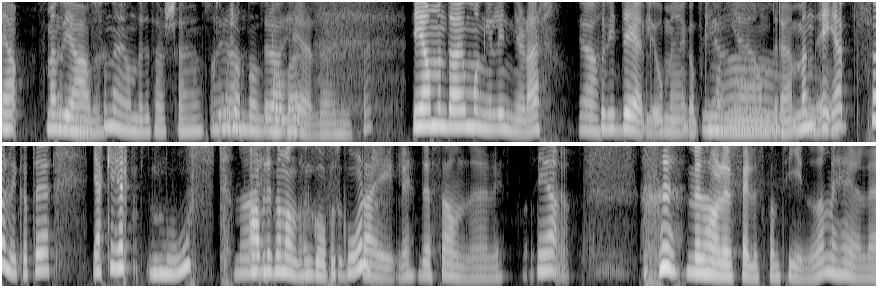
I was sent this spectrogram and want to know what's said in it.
Ja, men vi er også nede i andre etasje. Stor oh, ja, sånn dansesal der. hele huset? Ja, men det er jo mange linjer der, Ja. så vi deler jo med ganske Ja, mange andre. Men jeg, jeg føler ikke at det Jeg er ikke helt most Nei. av liksom alle som går på skolen. så deilig. Det savner jeg litt. På. Ja. Men har dere felles kantine, da, med hele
